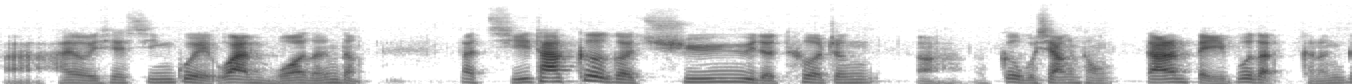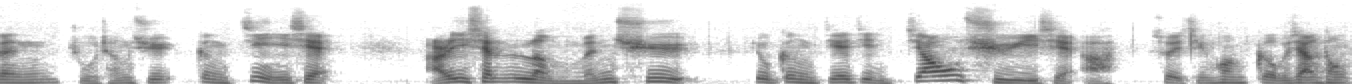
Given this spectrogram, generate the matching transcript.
啊，还有一些新贵、万博等等。那其他各个区域的特征啊各不相同。当然，北部的可能跟主城区更近一些，而一些冷门区域。就更接近郊区一些啊，所以情况各不相同。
